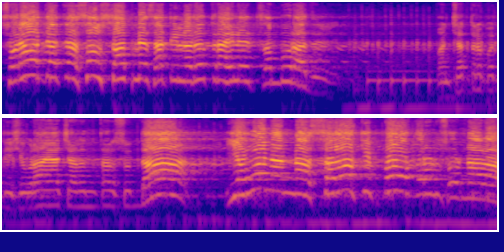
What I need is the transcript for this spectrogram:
स्वराज्याच्या संस्थापनेसाठी लढत राहिले शंभूराजे पण छत्रपती शिवरायाच्या नंतर सुद्धा यवनांना सळो की पळ करून सोडणारा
